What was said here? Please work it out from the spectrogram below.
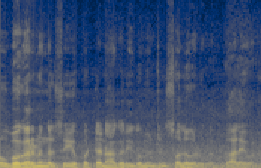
உபகரணங்கள் செய்யப்பட்ட நாகரிகம் என்று சொல்ல வருகிறது காலை வணக்கம்.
